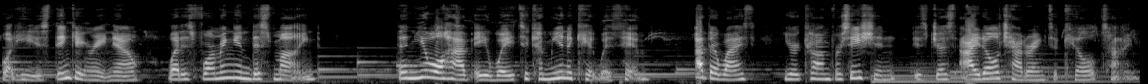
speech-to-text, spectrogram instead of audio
what he is thinking right now, what is forming in this mind, then you will have a way to communicate with him. Otherwise, your conversation is just idle chattering to kill time.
